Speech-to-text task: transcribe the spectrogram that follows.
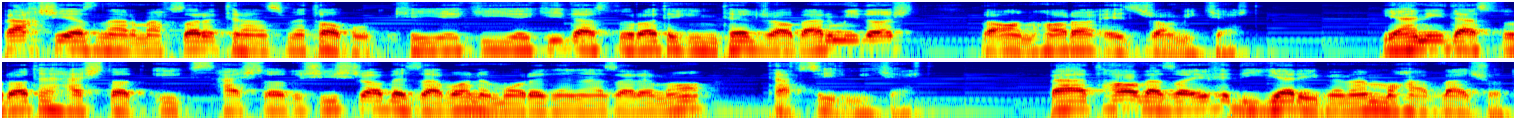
بخشی از نرم افزار ترانسمتا بود که یکی یکی دستورات اینتل را بر می داشت و آنها را اجرا می کرد. یعنی دستورات 80x 86 را به زبان مورد نظر ما تفسیر می کرد. بعدها وظایف دیگری به من محول شد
